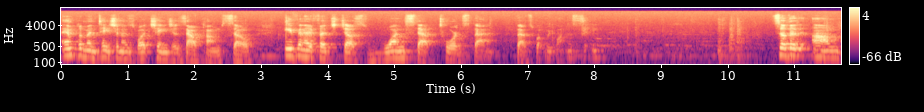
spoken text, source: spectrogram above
implementation is what changes outcomes, so even if it's just one step towards that, that's what we want to see. So the um,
